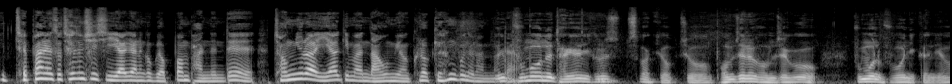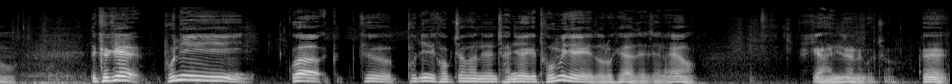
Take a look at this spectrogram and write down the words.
이 재판에서 최순실 씨 이야기하는 거 몇 번 봤는데 정유라 이야기만 나오면 그렇게 흥분을 합니다. 아니 부모는 당연히 그럴 수밖에 없죠. 범죄는 범죄고 부모는 부모니까요. 근데 그게 본인과 그 본인이 걱정하는 자녀에게 도움이 되도록 해야 되잖아요. 그게 아니라는 거죠. 그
